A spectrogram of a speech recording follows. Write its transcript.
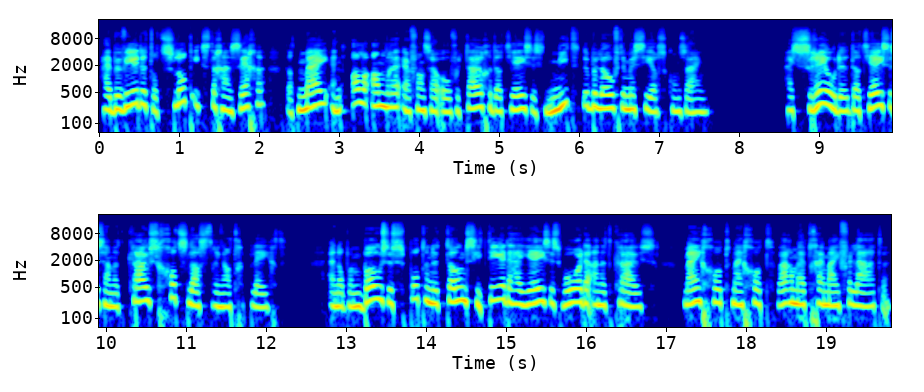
Hij beweerde tot slot iets te gaan zeggen dat mij en alle anderen ervan zou overtuigen dat Jezus niet de beloofde Messias kon zijn. Hij schreeuwde dat Jezus aan het kruis godslastering had gepleegd. En op een boze, spottende toon citeerde hij Jezus' woorden aan het kruis: Mijn God, mijn God, waarom hebt gij mij verlaten?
